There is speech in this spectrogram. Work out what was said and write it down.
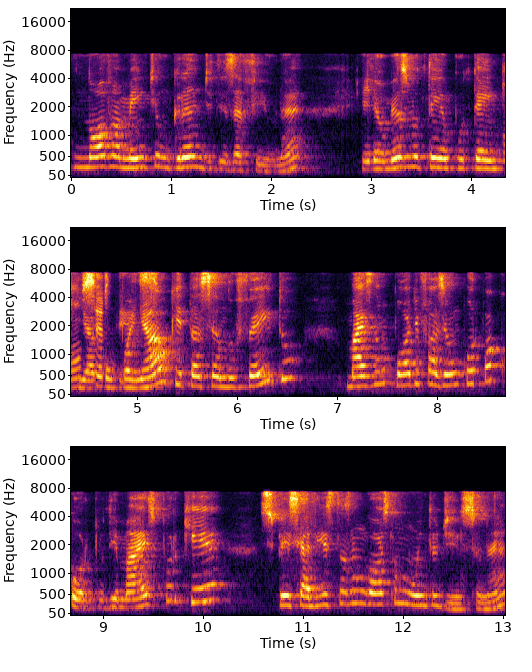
novamente um grande desafio, né? Ele ao mesmo tempo tem que acompanhar o que está sendo feito, mas não pode fazer um corpo a corpo demais, porque especialistas não gostam muito disso, né?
